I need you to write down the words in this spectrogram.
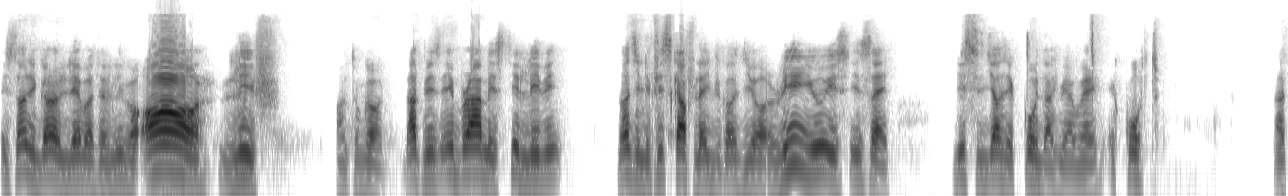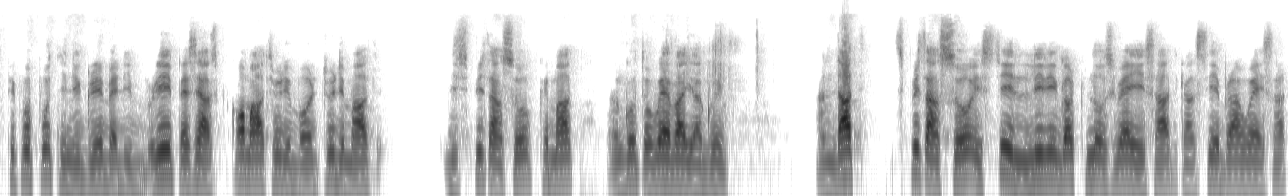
is not the God of the dead, but of living. All live unto God. That means Abraham is still living, not in the physical flesh, because your real you is inside. This is just a coat that we are wearing, a coat that people put in the grave, but the real person has come out through the body, through the mouth. The spirit and soul came out and go to wherever you are going. And that spirit and soul is still living. God knows where he is at. You can see Abraham where he's at.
